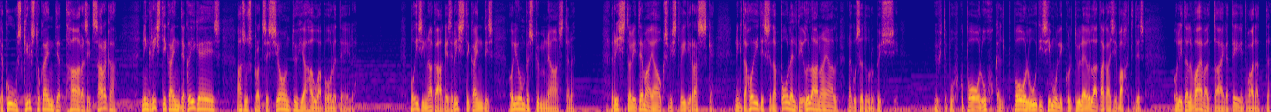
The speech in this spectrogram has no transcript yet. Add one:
ja kuus kirstukandjat haarasid sarga ning ristikandja kõige ees asus protsessioon tühja haua poole teele. Poisinaga, kes risti kandis, oli umbes kümneaastane. rist oli tema jaoks vist veidi raske ning ta hoidis seda pooleldi õla najal nagu sõdur püssi. ühtepuhku pool uhkelt, pool uudishimulikult üle õla tagasi vahtides oli tal vaevalt aega teed vaadata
